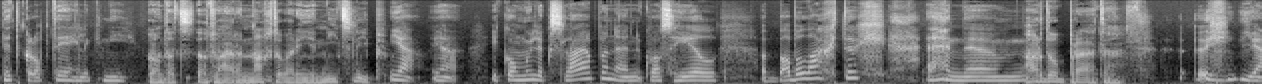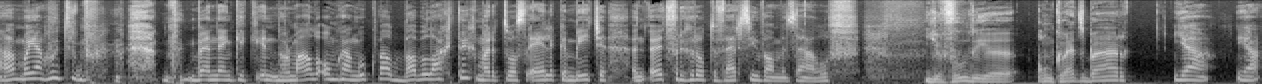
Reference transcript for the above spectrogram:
dit klopt eigenlijk niet. Want dat, dat waren nachten waarin je niet sliep. Ja, ja. Ik kon moeilijk slapen en ik was heel babbelachtig. En ehm, Hardop praten. Ja, maar ja, goed. Ik ben denk ik in normale omgang ook wel babbelachtig, maar het was eigenlijk een beetje een uitvergrote versie van mezelf. Je voelde je onkwetsbaar. Ja, ja.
